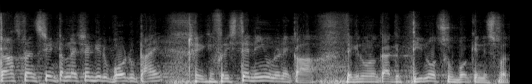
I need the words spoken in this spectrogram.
ٹرانسپیرنسی انٹرنیشنل کی رپورٹ اٹھائیں۔ فرشتے نہیں انہوں نے کہا لیکن انہوں نے کہا کہ تینوں صوبوں کی نسبت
